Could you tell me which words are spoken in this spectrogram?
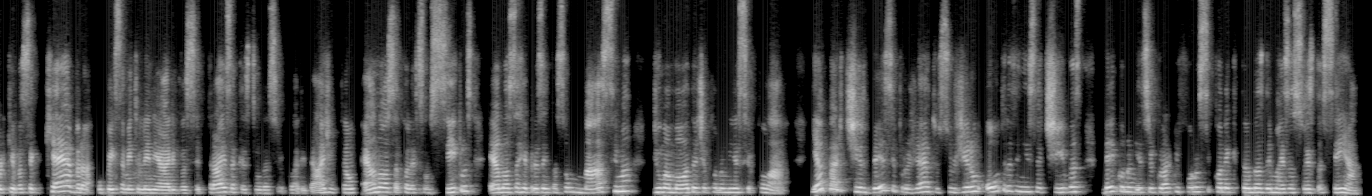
porque você quebra o pensamento linear e você traz a questão da circularidade. Então, é a nossa coleção ciclos, é a nossa representação máxima de uma moda de economia circular. E a partir desse projeto surgiram outras iniciativas de economia circular que foram se conectando às demais ações da CIA.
